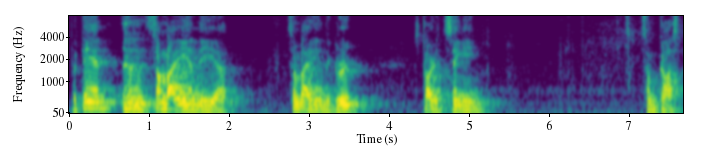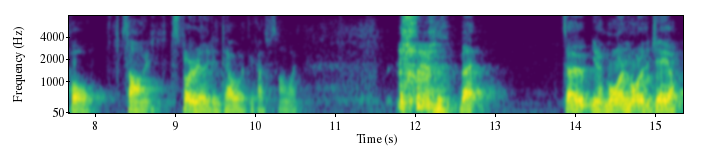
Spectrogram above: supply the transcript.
But then somebody in the, uh, somebody in the group started singing some gospel song. The story really didn't tell what the gospel song was. but so you know, more and more of the jail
